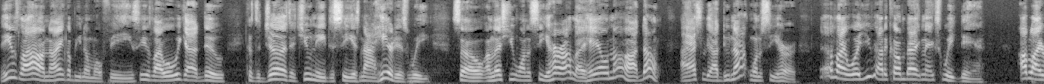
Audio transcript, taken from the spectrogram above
And he was like, oh no, I ain't gonna be no more fees. He was like, well, we gotta do because the judge that you need to see is not here this week. So unless you want to see her, I'm like, hell no, I don't. I actually I do not want to see her. They was like, well, you got to come back next week then. I'm like,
